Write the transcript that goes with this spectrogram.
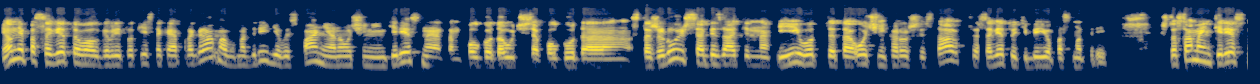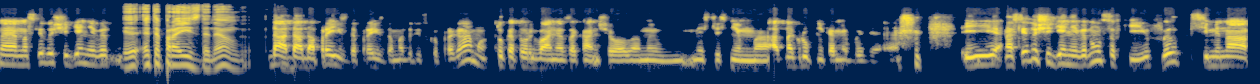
И он мне посоветовал, говорит, вот есть такая программа в Мадриде, в Испании, она очень интересная, там полгода учишься, полгода стажируешься обязательно, и вот это очень хороший старт, советую тебе ее посмотреть. Что самое интересное, на следующий день я вер... Э, это проезды, да? Да, да, да, проезды, проезды мадридскую программу, ту, которую Ваня заканчивал, мы вместе с ним одногруппниками были. И на следующий день я вернулся в Киев, был семинар,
